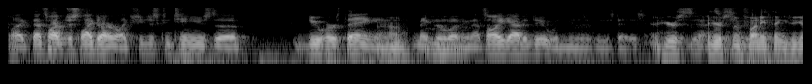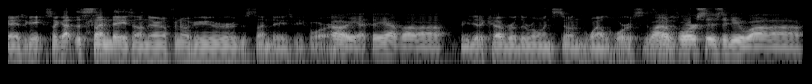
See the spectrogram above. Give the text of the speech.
Like that's why I've just liked her. Like she just continues to do her thing and Uh-huh. make her living. That's all you got to do with music these days. Here's Yeah, here's some funny things, you guys. Okay, so I got the Sundays on there. I don't know if you ever heard the Sundays before. Oh yeah, they have uh, They did a cover of the Rolling Stones' "Wild Horses." Wild Horses to do uh,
